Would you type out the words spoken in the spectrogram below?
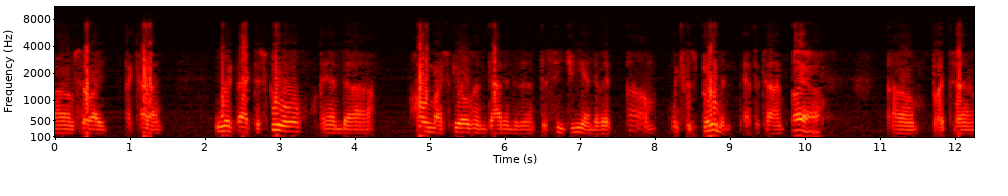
um, so I I kind of went back to school and uh, honed my skills and got into the, the CG end of it, um, which was booming at the time. Oh yeah. Um, but uh,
